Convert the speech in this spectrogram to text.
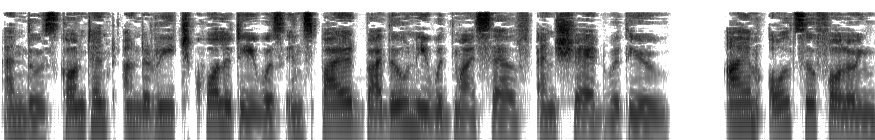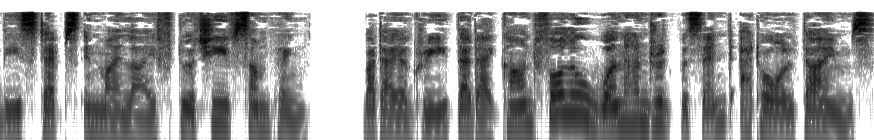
And those content under each quality was inspired by Dhoni with myself and shared with you. I am also following these steps in my life to achieve something. But I agree that I can't follow 100% at all times.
